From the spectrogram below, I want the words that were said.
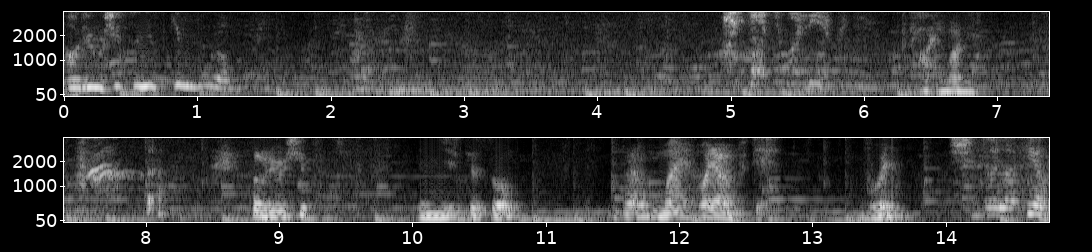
A reușit să ne schimbăm. Hai, mami. Am reușit. Îmi este somn, dar mai, mai am putere. Voi? Și noi la fel,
